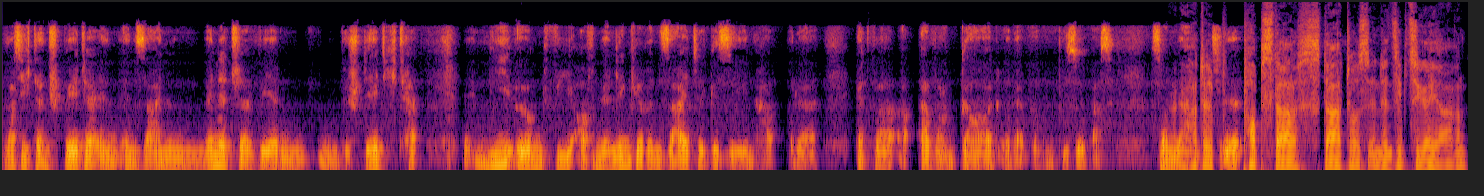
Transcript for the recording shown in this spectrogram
was ich dann später in, in seinem Managerwerden bestätigt hat, nie irgendwie auf einer linkeren Seite gesehen habe oder etwa Avantgarde oder irgendwie sowas. Sondern, er hatte Popstar-Status in den 70er Jahren.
